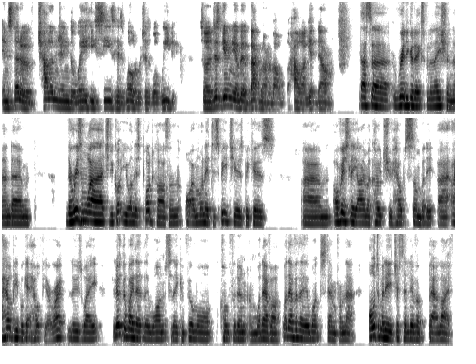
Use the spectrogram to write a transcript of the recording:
instead of challenging the way he sees his world, which is what we do. So just giving you a bit of background about how I get down. That's a really good explanation. And um, the reason why I actually got you on this podcast and I wanted to speak to you is because um, obviously I'm a coach who helps somebody. Uh, I help people get healthier, right? Lose weight, look the way that they want, so they can feel more confident and whatever, whatever they want to stem from that. Ultimately, just to live a better life.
